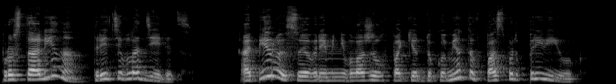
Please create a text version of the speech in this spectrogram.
Просто Алина третий владелец, а первый в свое время не вложил в пакет документов паспорт прививок.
